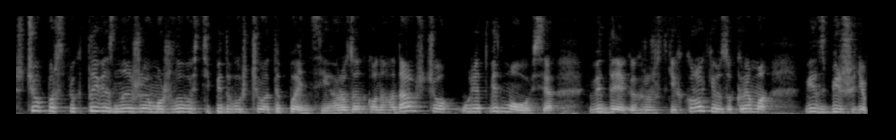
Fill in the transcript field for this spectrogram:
що в перспективі знижує можливості підвищувати пенсії. Розенко нагадав, що уряд відмовився від деяких жорстких кроків, зокрема від збільшення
